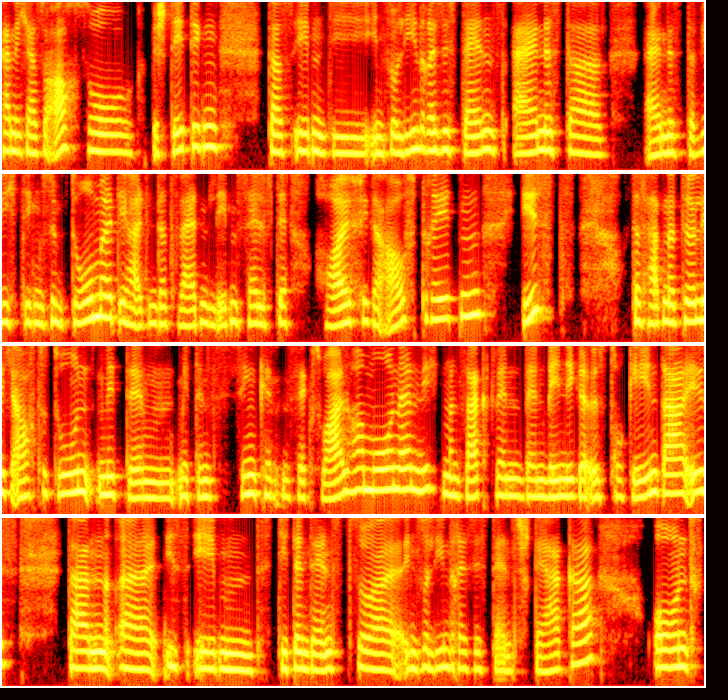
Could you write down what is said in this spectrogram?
kann ich also auch so bestätigen, dass eben die Insulinresistenz eines der, eines der wichtigen Symptome, die halt in der zweiten Lebenshälfte häufiger auftreten, ist. Das hat natürlich auch zu tun mit dem, mit den sinkenden Sexualhormonen, nicht? Man sagt, wenn, wenn weniger Östrogen da ist, dann äh, ist eben die Tendenz zur Insulinresistenz stärker. Und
